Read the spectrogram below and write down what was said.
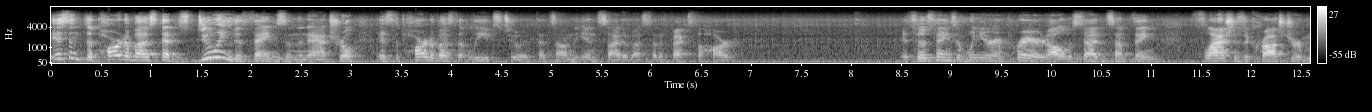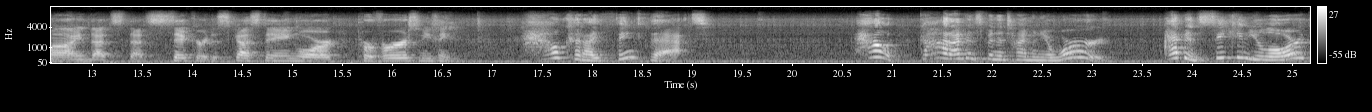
isn't the part of us that is doing the things in the natural, it's the part of us that leads to it, that's on the inside of us, that affects the heart. It's those things of when you're in prayer and all of a sudden something flashes across your mind that's, that's sick or disgusting or perverse, and you think, how could I think that? How? God, I've been spending time in your word. I've been seeking you, Lord.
